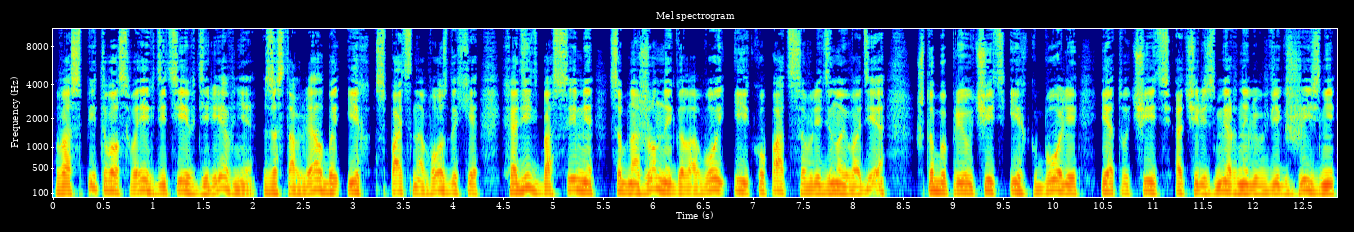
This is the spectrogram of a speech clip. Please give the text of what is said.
воспитывал своих детей в деревне, заставлял бы их спать на воздухе, ходить босыми с обнаженной головой и купаться в ледяной воде, чтобы приучить их к боли и отучить от чрезмерной любви к жизни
